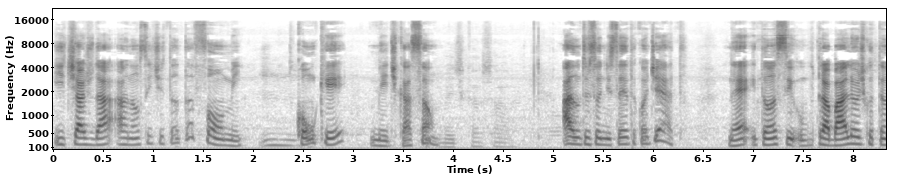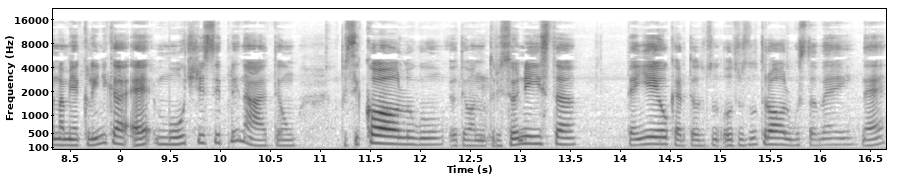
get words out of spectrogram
e te ajudar a não sentir tanta fome. Com o quê? Medicação. Medicação. A nutricionista entra com a dieta, né? Então, assim, o trabalho hoje que eu tenho na minha clínica é multidisciplinar. Eu tenho um psicólogo, eu tenho uma nutricionista, tem eu, quero ter outros, outros nutrólogos também, né?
